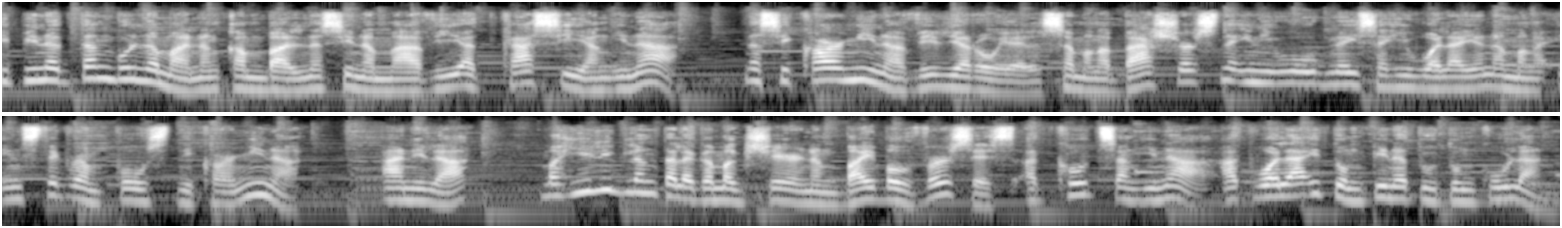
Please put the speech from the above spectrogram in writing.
Ipinagtanggol naman ng kambal na sina Mavi at Cassie ang ina, na si Carmina Villaroel sa mga bashers na iniuugnay sa hiwalayan ang mga Instagram post ni Carmina, anila, Mahilig lang talaga mag-share ng Bible verses at quotes ang ina at wala itong pinatutungkulan.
